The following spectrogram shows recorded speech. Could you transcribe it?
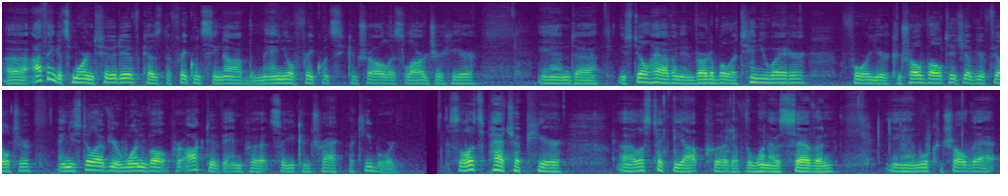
Uh, I think it's more intuitive because the frequency knob, the manual frequency control is larger here. And uh, you still have an invertible attenuator for your control voltage of your filter, and you still have your 1 volt per octave input so you can track a keyboard. So let's patch up here. Uh, let's take the output of the 107 and we'll control that.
